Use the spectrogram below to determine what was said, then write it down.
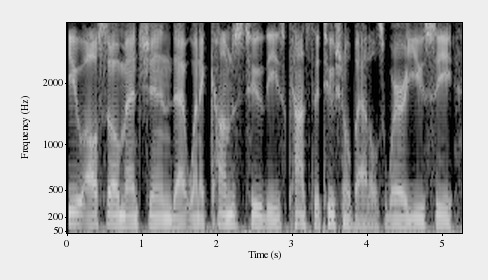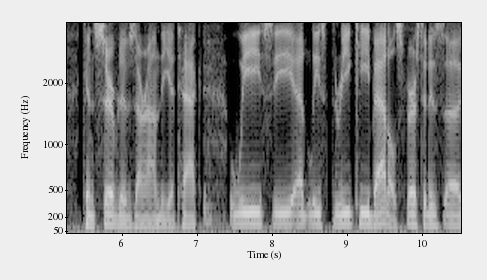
You also mentioned that when it comes to these constitutional battles where you see conservatives are on the attack, we see at least three key battles. First, it is uh,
